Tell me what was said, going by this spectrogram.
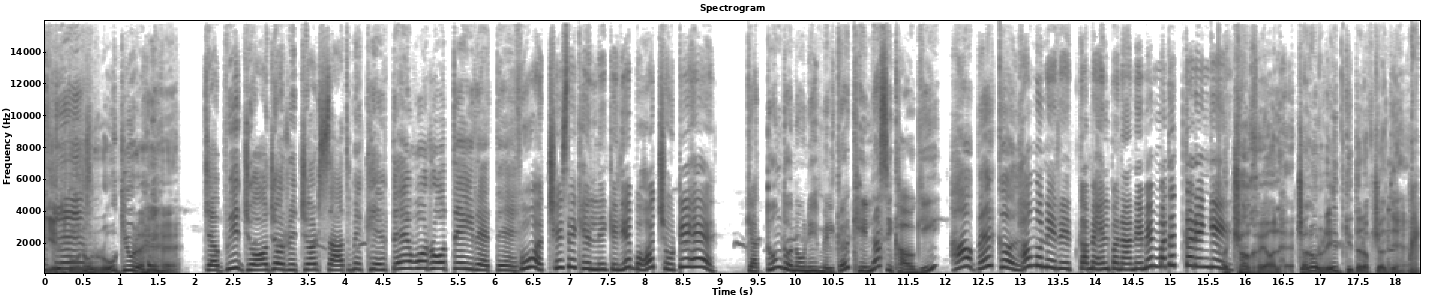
ये दोनों रो क्यों रहे हैं? जब भी जॉर्ज और रिचर्ड साथ में खेलते हैं वो रोते ही रहते हैं। वो अच्छे से खेलने के लिए बहुत छोटे हैं। क्या तुम दोनों उन्हें मिलकर खेलना सिखाओगी? हाँ बिल्कुल हम उन्हें रेत का महल बनाने में मदद करेंगे अच्छा ख्याल है चलो रेत की तरफ़ चलते हैं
